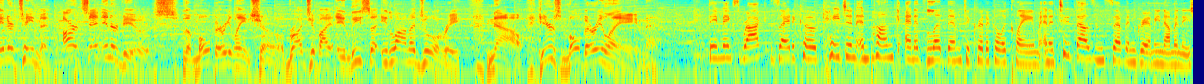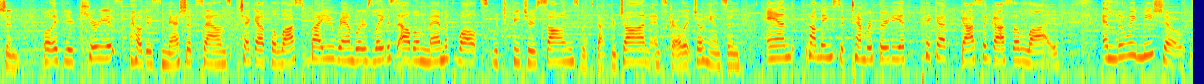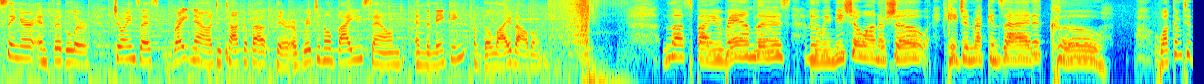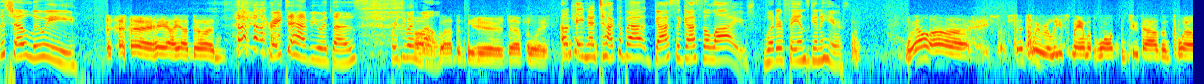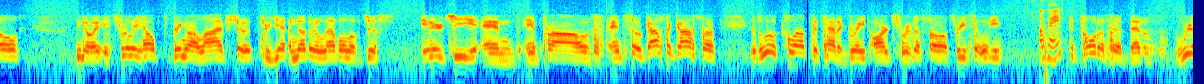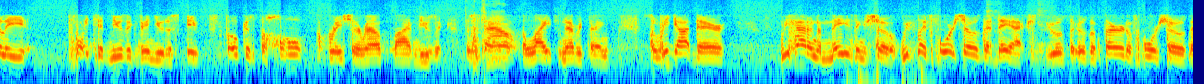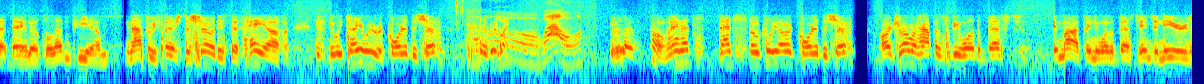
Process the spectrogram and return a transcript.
entertainment, arts, and interviews. The Mulberry Lane Show, brought to you by Elisa Ilana Jewelry. Now, here's Mulberry Lane. They mix rock, Zydeco, Cajun, and punk, and it's led them to critical acclaim and a 2007 Grammy nomination. Well, if you're curious how this mashup sounds, check out the Lost Bayou Ramblers' latest album, Mammoth Waltz, which features songs with Dr. John and Scarlett Johansson. And coming September 30th, pick up Gasa Gasa Live. And Louis Michot, singer and fiddler, joins us right now to talk about their original Bayou sound and the making of the live album. Lost Bayou Ramblers, Louis Michot on our show, Cajun Rock and Zydeco. Welcome to the show, Louis. hey, how y'all doing? Great to have you with us. We're doing Oh, well. glad to be here, definitely. Okay, now talk about Gasa Gasa Live. What are fans going to hear? Well, uh, since we released Mammoth Waltz in 2012, you know, it's really helped bring our live show to yet another level of just energy and improv. And so Gasa Gasa is a little club that's had a great arts renaissance recently. Okay. It told us that that was really pointed music venue to stay focus the whole operation around live music, the sound, the lights, and everything. So we got there. We had an amazing show. We played four shows that day. Actually, it was it was the third of four shows that day, and it was 11 p.m. And after we finished the show, they said, "Hey, uh, did we tell you we recorded the show?" we were like, Oh, wow. we were like, oh man, that's that's so cool. Y'all recorded the show. Our drummer happens to be one of the best, in my opinion, one of the best engineers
